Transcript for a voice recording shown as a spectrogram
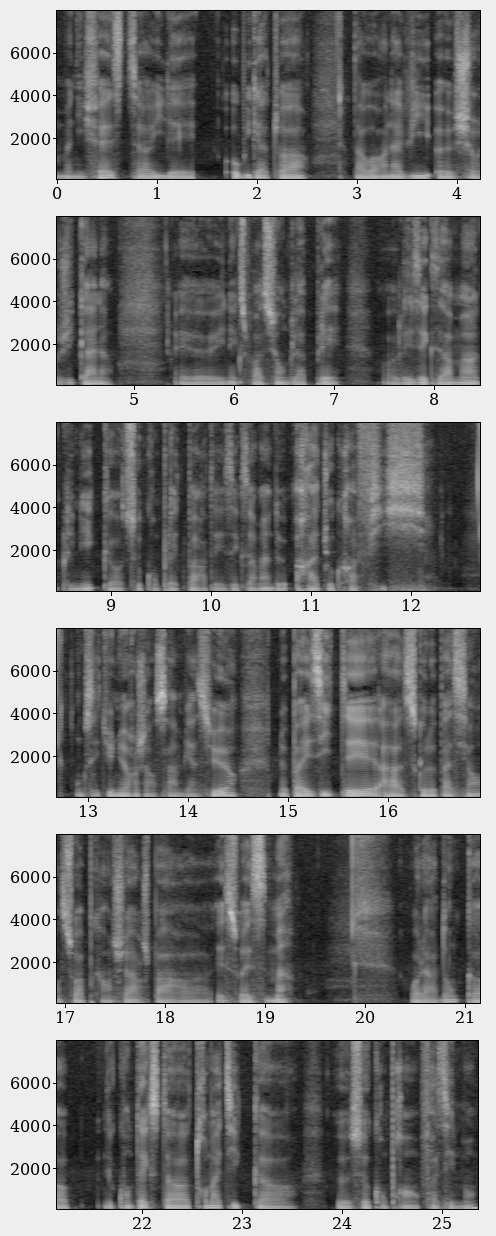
manifeste. Il est obligatoire d'avoir un avis euh, chirurgical, une exploration de la plaie. les examens cliniques se complètent par des examens de radiographie. Donc c'est une urgence, hein, bien sûr. Ne pas hésiter à ce que le patient soit pris en charge par SOS euh, main. Voilà, donc euh, le contexte euh, traumatique se comprend facilement.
